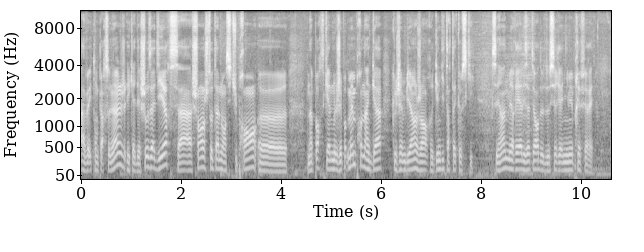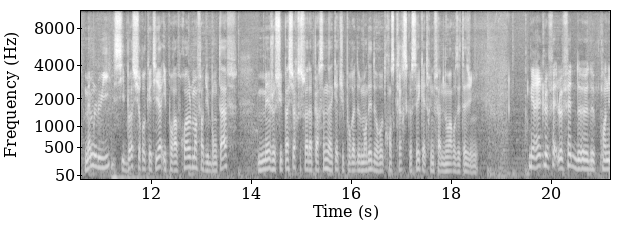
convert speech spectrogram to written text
avec ton personnage et qui a des choses à dire, ça change totalement. Si tu prends euh, n'importe quel, je vais même prendre un gars que j'aime bien, genre Gendy Tartakovsky. C'est un de mes réalisateurs de, de séries animées préférés. Même lui, s'il bosse sur Rocketeer, il pourra probablement faire du bon taf, mais je suis pas sûr que ce soit la personne à laquelle tu pourrais demander de retranscrire ce que c'est qu'être une femme noire aux États-Unis. Mais rien que le fait, le fait de, de prendre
